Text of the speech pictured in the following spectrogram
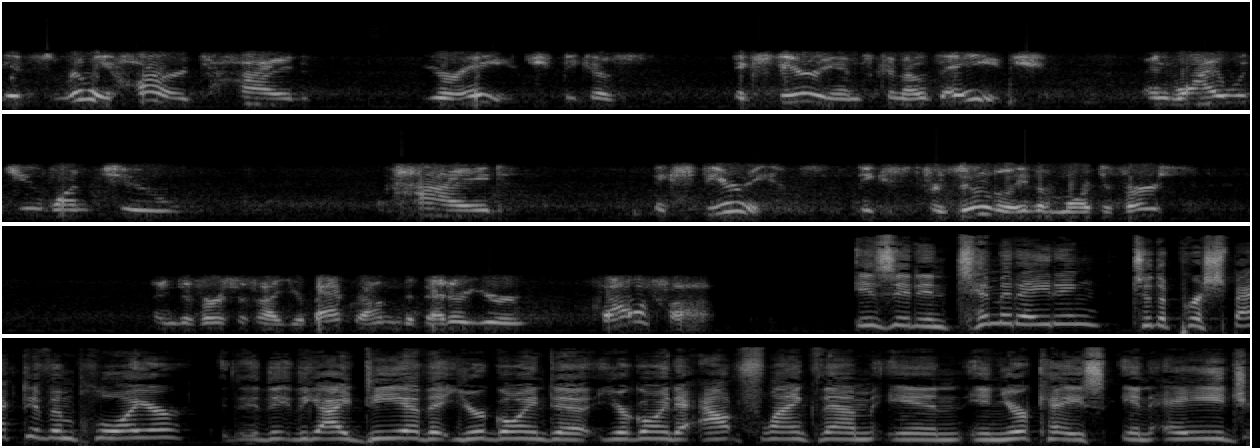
it's really hard to hide your age because experience connotes age, and why would you want to hide experience? Presumably, the more diverse and diversified your background, the better you're qualified. Is it intimidating to the prospective employer the, the idea that you're going to you're going to outflank them in in your case in age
